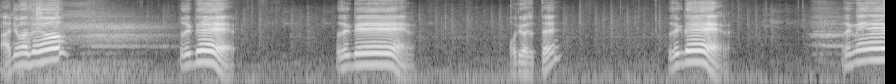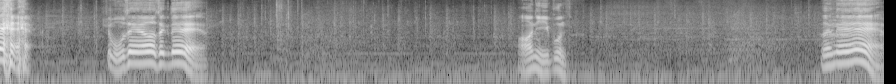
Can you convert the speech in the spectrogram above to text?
안녕하세요. 선생님. 선생님. 어디 가셨대? 선생님. 선생님. 좀 오세요 선생님 아니 이분. 선생님!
